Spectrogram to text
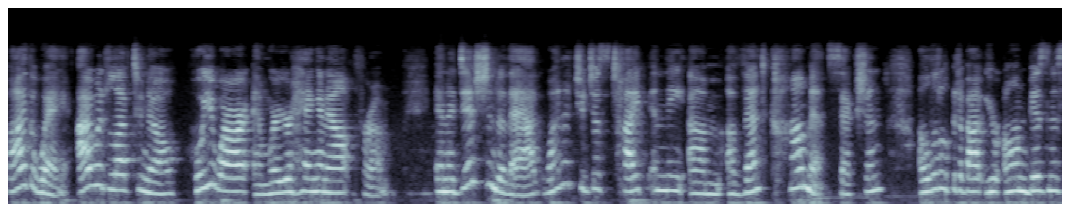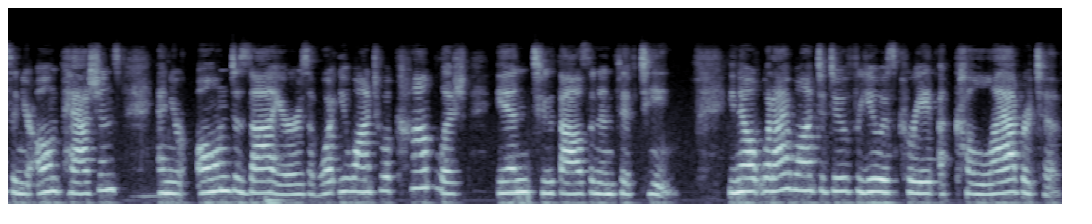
By the way, I would love to know who you are and where you're hanging out from. In addition to that, why don't you just type in the um, event comment section a little bit about your own business and your own passions and your own desires of what you want to accomplish in 2015. You know, what I want to do for you is create a collaborative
